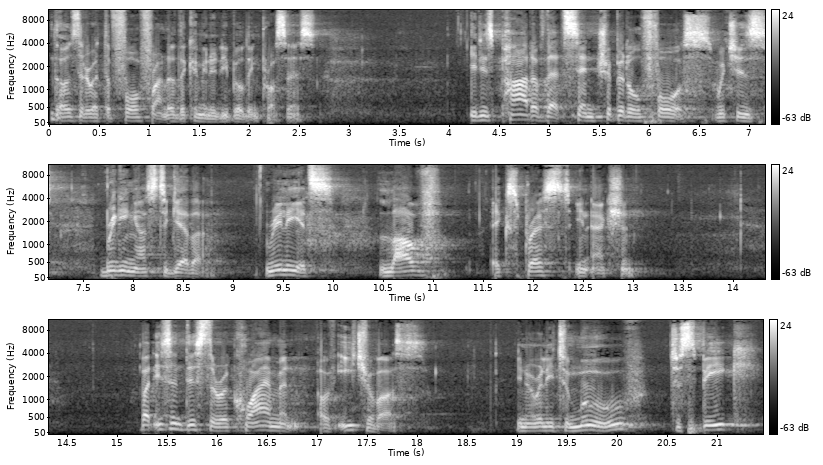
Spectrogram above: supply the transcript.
those that are at the forefront of the community building process. It is part of that centripetal force which is bringing us together. Really, it's love expressed in action. But isn't this the requirement of each of us? You know, really to move, to speak,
